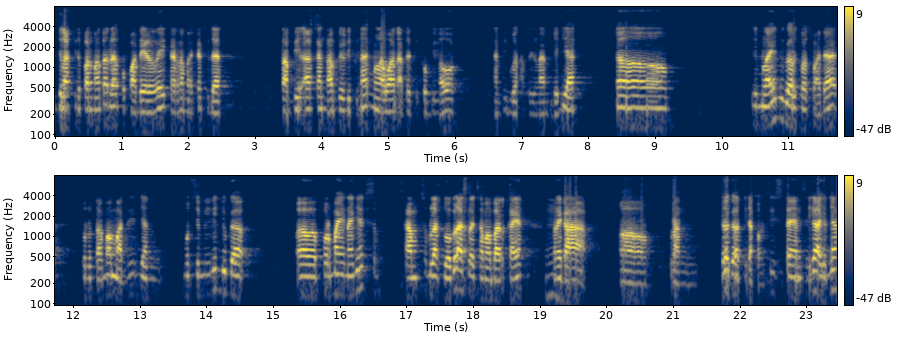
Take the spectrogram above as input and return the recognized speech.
jelas di depan mata adalah Copa del Rey karena mereka sudah tampil akan tampil di final melawan Atletico Bilbao nanti bulan April nanti. Jadi ya uh, tim lain juga harus waspada, terutama Madrid yang musim ini juga uh, permainannya 11-12 lah sama Barca ya. Hmm. Mereka uh, kurang gagal, tidak konsisten, sehingga akhirnya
